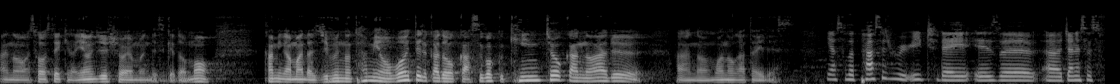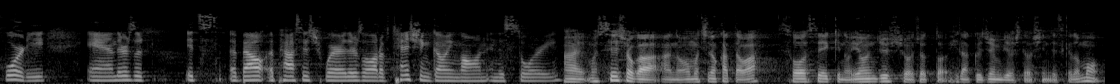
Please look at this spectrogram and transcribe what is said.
あの、創世記の40章を読むんですけども、神がまだ自分の民を覚えているかどうか、すごく緊張感のある、あの、物語です。Yeah, so the passage we read today is uh, uh, Genesis 40, and there's a it's about a passage where there's a lot of tension going on in this story. はい。もし聖書が、あの、お持ちの方は、創世記の40章をちょっと開く準備をしてほしいんですけども、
